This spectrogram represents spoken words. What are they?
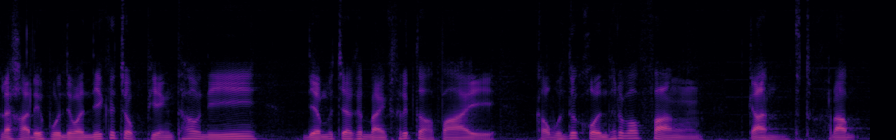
และข่าวที่พูดในวันนี้ก็จบเพียงเท่านี้ เดี๋ยวมาเจอกันใหม่คลิปต่อไป ขอบคุณทุกคนที่รับฟังกันครับ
